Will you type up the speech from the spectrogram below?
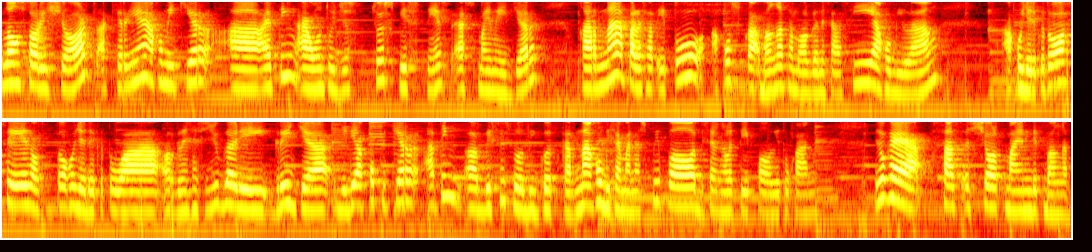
Long story short akhirnya aku mikir uh, I think I want to just choose business as my major. Karena pada saat itu aku suka banget sama organisasi aku bilang. Aku jadi ketua osis waktu itu aku jadi ketua organisasi juga di gereja. Jadi aku pikir I think uh, business will be good karena aku bisa manage people bisa ngeliat people gitu kan. Itu kayak such a short minded banget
